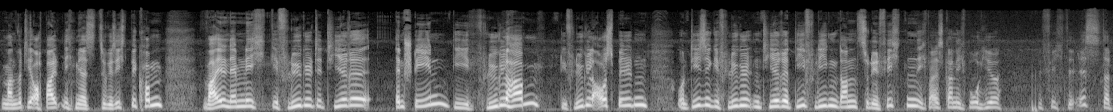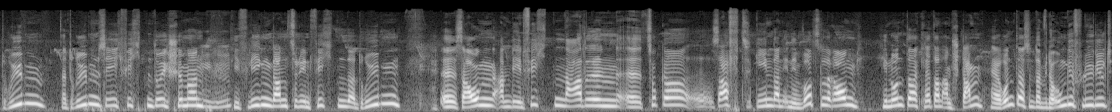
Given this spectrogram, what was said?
Man wird die auch bald nicht mehr zu Gesicht bekommen, weil nämlich geflügelte Tiere entstehen, die Flügel haben, die Flügel ausbilden. Und diese geflügelten Tiere, die fliegen dann zu den Fichten. Ich weiß gar nicht, wo hier eine Fichte ist. Da drüben, da drüben sehe ich Fichten durchschimmern. Mhm. Die fliegen dann zu den Fichten da drüben, äh, saugen an den Fichtennadeln äh, Zuckersaft, gehen dann in den Wurzelraum hinunter, klettern am Stamm herunter, sind dann wieder ungeflügelt.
